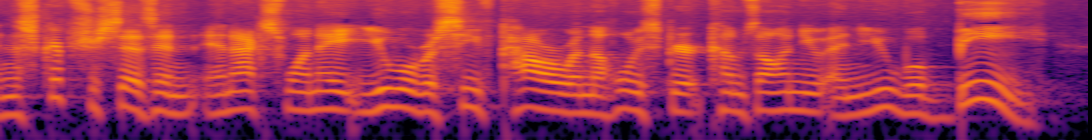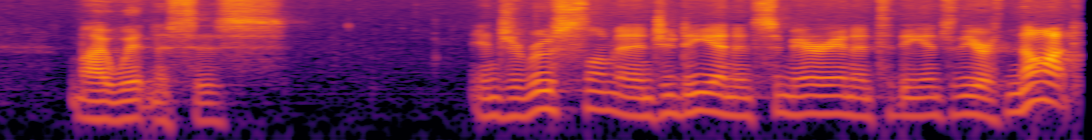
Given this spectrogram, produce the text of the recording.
And the scripture says in, in Acts 1 8, you will receive power when the Holy Spirit comes on you, and you will be my witnesses in Jerusalem and in Judea and in Samaria and to the ends of the earth. Not,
